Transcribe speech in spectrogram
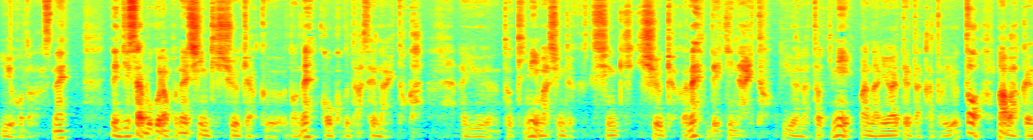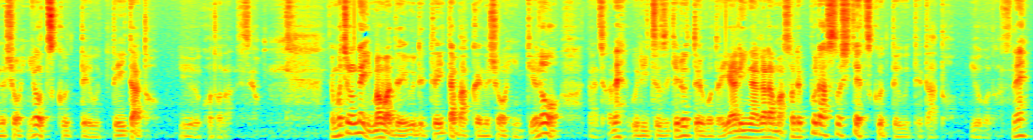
いうことなんですね。で、実際僕らもね、新規集客のね、広告出せないとか、いうような時に、まあ、新規新規集客がね、できないというような時に、まあ、何をやってたかというと、まあ、バックエンド商品を作って売っていたということなんですよ。もちろんね、今まで売れていたバックエンド商品っていうのを、なんですかね、売り続けるということをやりながら、まあ、それプラスして作って売ってたということですね。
